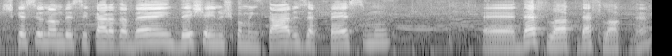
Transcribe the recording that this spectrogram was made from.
esqueci o nome desse cara também. Deixa aí nos comentários, é péssimo. É Deathlock, Deathlock, né?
